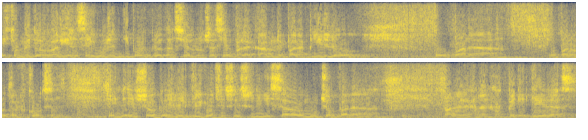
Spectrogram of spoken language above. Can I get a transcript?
estos métodos varían según el tipo de explotación, ya sea para carne, para piel o para o para otras cosas. El, shock eléctrico es, utilizado mucho para, para las granjas peleteras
